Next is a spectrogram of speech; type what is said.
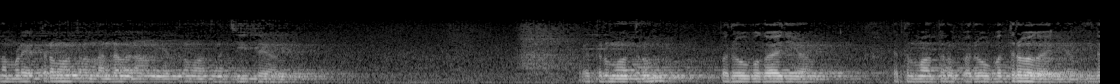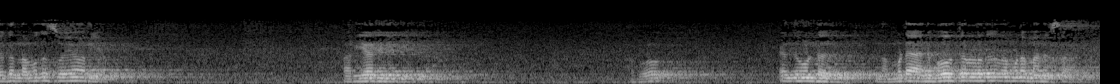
നമ്മൾ എത്രമാത്രം നല്ലവനാണ് എത്രമാത്രം ചീത്തയാണ്. എത്രമാത്രം പരോപകാരിയാണ് എത്രമാത്രം പരോപദ്രവകാരിയാണ്. ഇതൊക്കെ നമുക്ക് സ്വയം അറിയാം. അറിയാതിരിക്കില്ല. അപ്പോ എന്തുകൊണ്ട്? നമ്മുടെ അനുഭവത്തിലുള്ളത് നമ്മുടെ മനസ്സാണ്.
